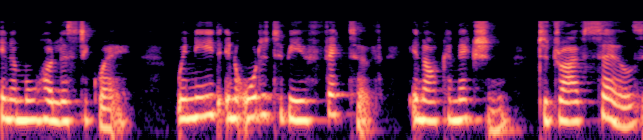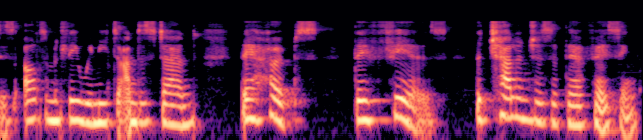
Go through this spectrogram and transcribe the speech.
in a more holistic way. We need, in order to be effective in our connection to drive sales, is ultimately we need to understand their hopes, their fears, the challenges that they're facing.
